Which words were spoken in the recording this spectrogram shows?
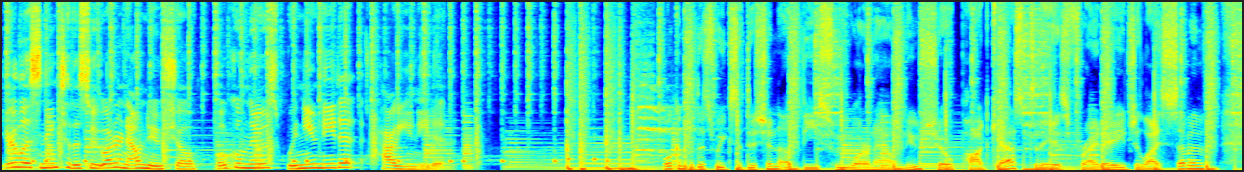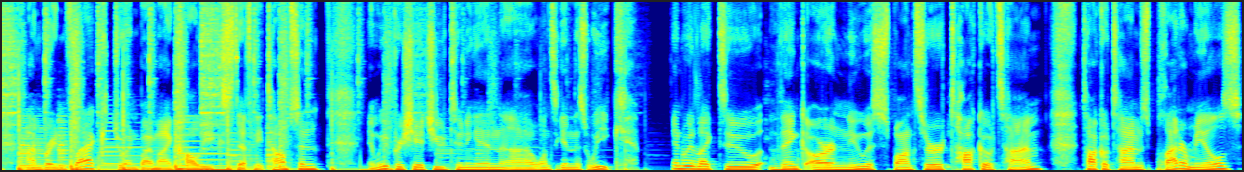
You're listening to the Sweetwater Now News Show. Local news when you need it, how you need it. Welcome to this week's edition of the Sweetwater Now News Show podcast. Today is Friday, July 7th. I'm Brayden Flack, joined by my colleague Stephanie Thompson, and we appreciate you tuning in uh, once again this week. And we'd like to thank our newest sponsor, Taco Time. Taco Time's platter meals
